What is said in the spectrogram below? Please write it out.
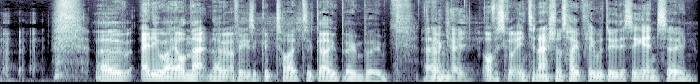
um, anyway, on that note, I think it's a good time to go. Boom, boom. Um, Okay. Obviously, got internationals. Hopefully, we'll do this again soon.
